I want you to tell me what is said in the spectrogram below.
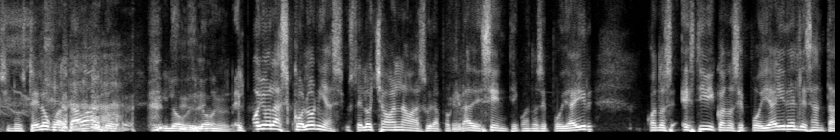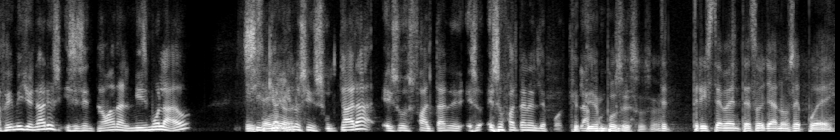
sino usted lo guardaba y lo- y lo- Sí, y lo- señor. el pollo de las colonias, usted lo echaba en la basura porque Sí. era decente. Cuando se podía ir, cuando se- Stevie, cuando se podía ir el de Santa Fe Millonarios y se sentaban al mismo lado, Sí, sin que alguien los insultara, eso falta, en el- eso, eso falta en el deporte. ¿Qué la tiempos esos? eh? Tristemente eso ya no se puede.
